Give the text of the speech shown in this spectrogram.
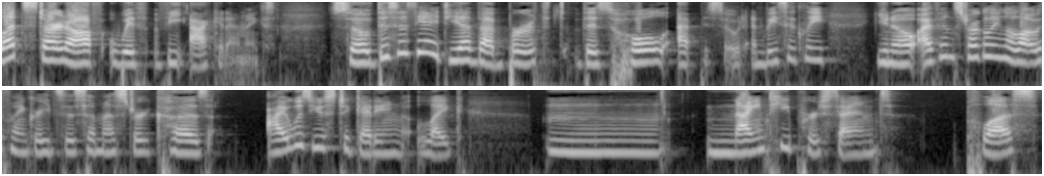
Let's start off with the academics. So, this is the idea that birthed this whole episode. And basically, you know, I've been struggling a lot with my grades this semester because I was used to getting like mm, 90% plus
